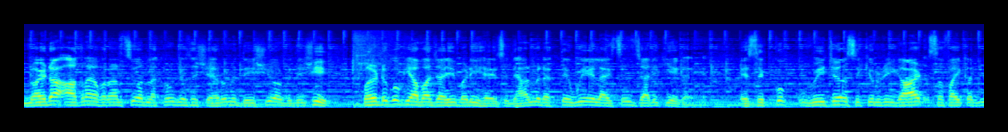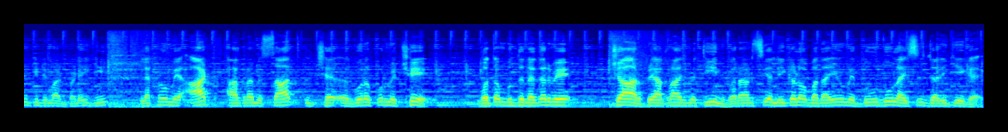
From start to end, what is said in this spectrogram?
नोएडा, आगरा, वाराणसी और लखनऊ जैसे शहरों में देशी और विदेशी पर्यटकों की आवाजाही बढ़ी है। इसे ध्यान में रखते हुए ये लाइसेंस जारी किए गए हैं। इससे कुक वेटर सिक्योरिटी गार्ड सफ़ाई कर्मियों की डिमांड बढ़ेगी। लखनऊ में आठ, आगरा में सात गोरखपुर में छह गौतम बुद्ध नगर में चार, प्रयागराज में तीन, वाराणसी, अलीगढ़ और बदायूं में दो दो लाइसेंस जारी किए गए।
